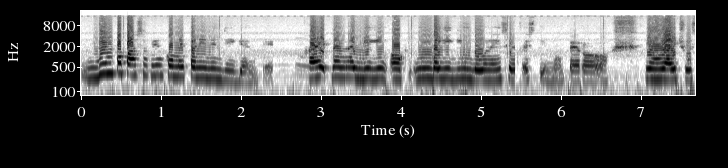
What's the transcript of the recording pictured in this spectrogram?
din papasok yung kung may paninindigan ka. eh. Oo. Kahit na nagiging, okay, nagiging low na yung self-esteem mo, pero yung righteous,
